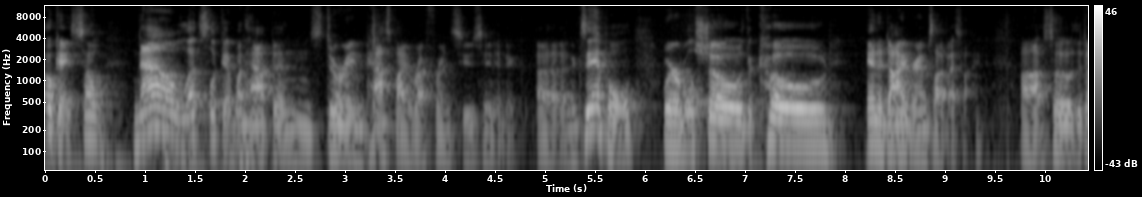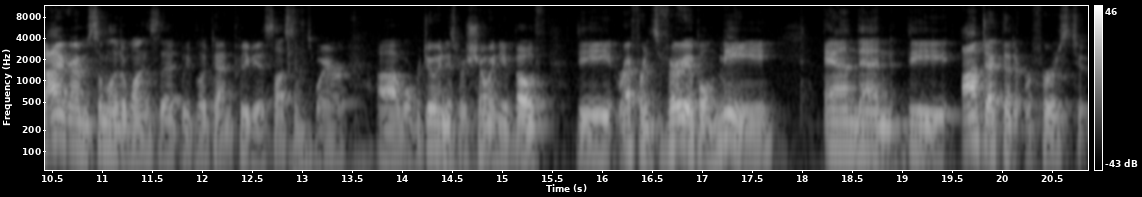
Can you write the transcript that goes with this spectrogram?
Okay, so now let's look at what happens during pass by reference using an, uh, an example where we'll show the code and a diagram side by side. Uh, so the diagram is similar to ones that we've looked at in previous lessons where uh, what we're doing is we're showing you both the reference variable me and then the object that it refers to,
